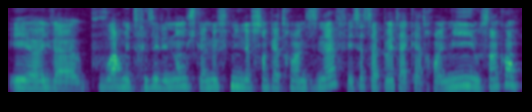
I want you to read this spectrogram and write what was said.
et euh, il va pouvoir maîtriser les nombres jusqu'à 9999 et ça, ça peut être à 4 ans et demi ou 5 ans.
